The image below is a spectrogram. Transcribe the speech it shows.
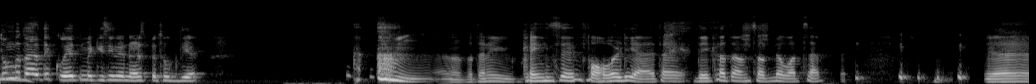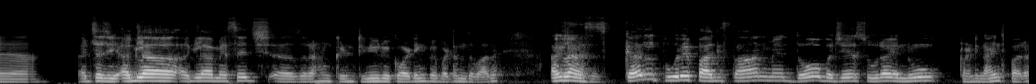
तुम बता रहे थे कुवैत में किसी ने नर्स पे थूक दिया। पता नहीं कहीं से फॉरवर्ड ही आया था देखा था हम सबने व्हाट्सएप। अच्छा जी अगला अगला मैसेज जरा हम कंटिन्यू रिकॉर्डिंग पे बटन दबा दें। अगला मैसेज कल पूरे पाकिस्तान में दो बजे सूरह नू 29 पर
